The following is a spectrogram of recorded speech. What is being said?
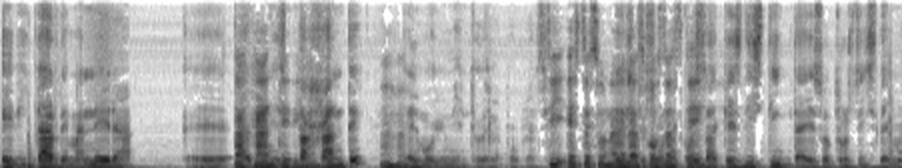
evitar de manera eh, tajante, el movimiento de la población. Sí, esta es una de las cosas que, que es distinta, es otro sistema.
